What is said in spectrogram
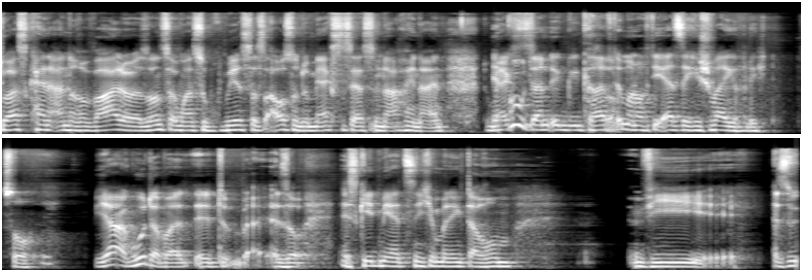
du hast keine andere Wahl oder sonst irgendwas. Du probierst das aus und du merkst es erst im Nachhinein. Du Ja merkst, gut, dann äh, greift immer noch die ärztliche Schweigepflicht. So. Ja, gut, aber äh, also es geht mir jetzt nicht unbedingt darum, wie. Also,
